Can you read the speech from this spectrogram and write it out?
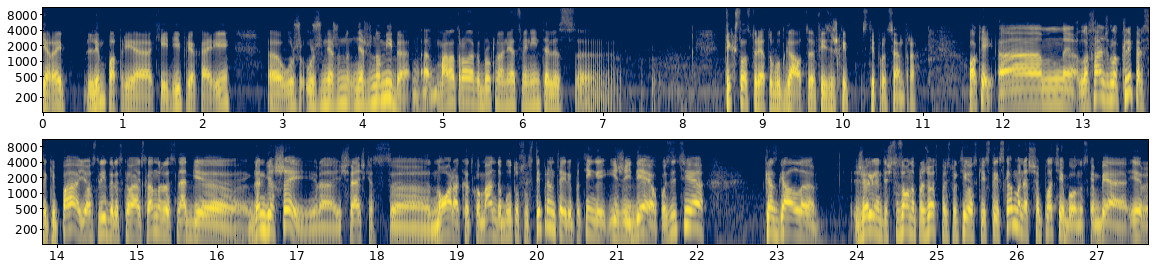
gerai limpa prie keidį, prie karį, už, už nežino, nežinomybę. Mhm. Man atrodo, kad Bruklino Nets vienintelis e, tikslas turėtų būti gauti fiziškai stiprų centrą. Ok, um, Los Angeles Clippers ekipa, jos lyderis Kavajus Leonardas netgi gan viešai yra išreiškęs uh, norą, kad komanda būtų sustiprinta ir ypatingai į žaidėjo poziciją, kas gal uh, žvelgiant iš sezono pradžios perspektyvos keistai skamba, nes čia plačiai buvo nuskambėję ir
